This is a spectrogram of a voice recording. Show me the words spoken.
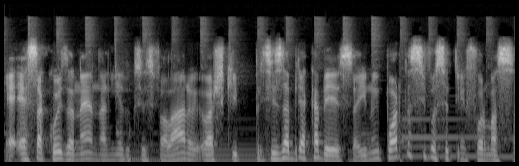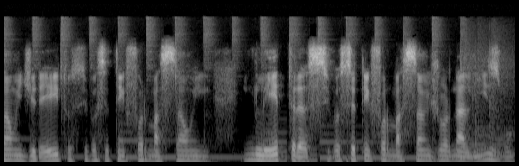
é, essa coisa, né, na linha do que vocês falaram, eu acho que precisa abrir a cabeça. E não importa se você tem formação em direito, se você tem formação em, em letras, se você tem formação em jornalismo,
